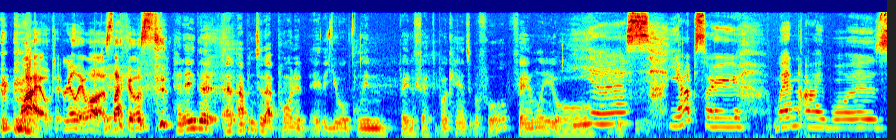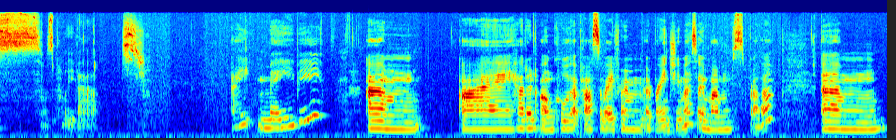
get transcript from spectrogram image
wild. It really was. Like it was. Had either uh, up until that point, had either you or Glyn been affected by cancer before, family or? Yes. Yep. So when I was, I was probably about eight, maybe. Um, I had an uncle that passed away from a brain tumor, so mum's brother. Um,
